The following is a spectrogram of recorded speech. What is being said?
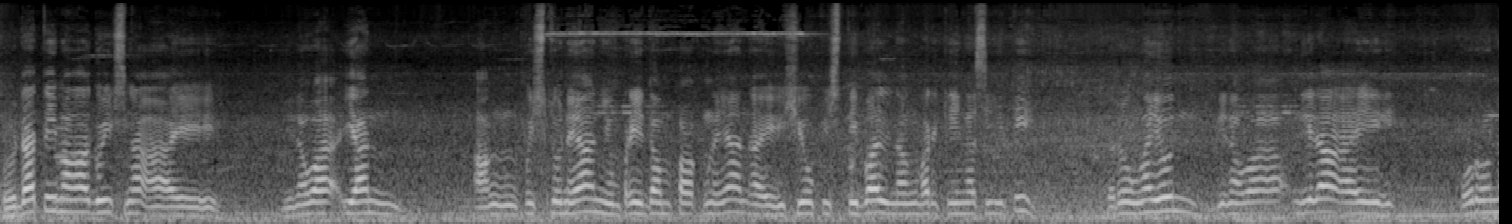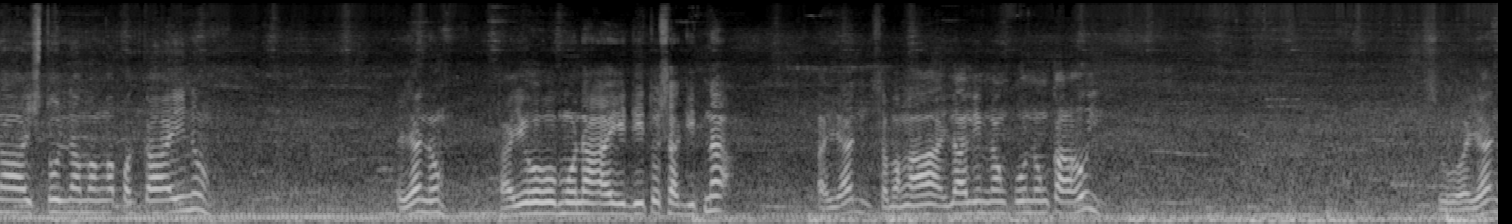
So dati mga Gawiks nga ay ginawa yan ang pwesto na yan, yung Freedom Park na yan ay show festival ng Marikina City. Pero ngayon ginawa nila ay puro na stall ng mga pagkain no. Ayan no. Tayo muna ay dito sa gitna. Ayan, sa mga ilalim ng punong kahoy. So ayan.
